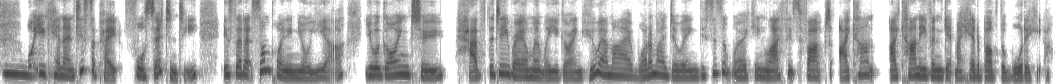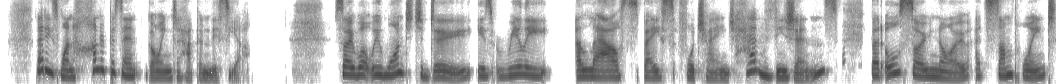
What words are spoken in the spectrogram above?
Mm. What you can anticipate for certainty is that at some point in your year, you are going to have the derailment where you're going, who am I? What am I doing? This isn't working. Life is fucked. I can't, I can't even get my head above the water here. That is 100% going to happen this year. So, what we want to do is really allow space for change, have visions, but also know at some point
